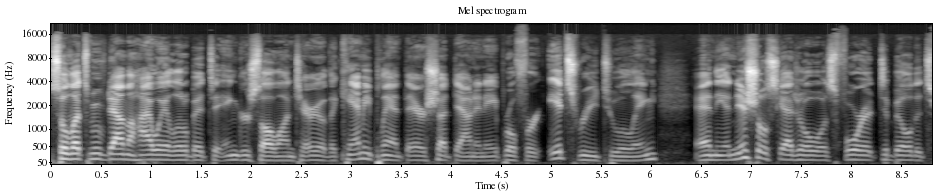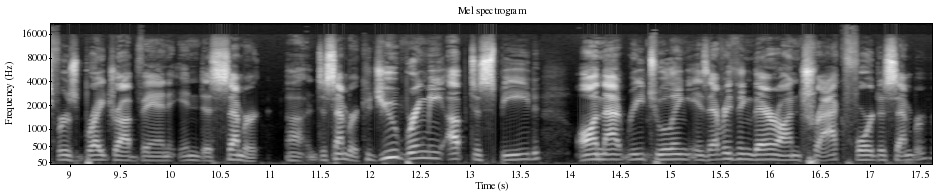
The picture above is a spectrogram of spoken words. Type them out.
So let's move down the highway a little bit to Ingersoll, Ontario. The Cami plant there shut down in April for its retooling, and the initial schedule was for it to build its first BrightDrop van in December uh, December. Could you bring me up to speed on that retooling? Is everything there on track for December?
